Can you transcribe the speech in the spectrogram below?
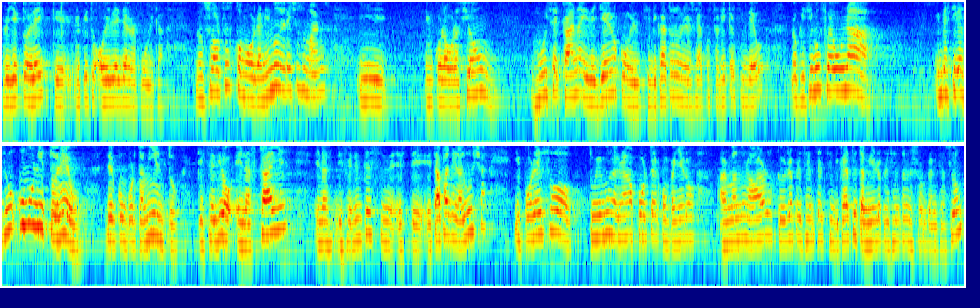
proyecto de ley, que repito, hoy es ley de la República. Nosotros, como organismo de derechos humanos y en colaboración muy cercana y de lleno con el sindicato de la Universidad de Costa Rica, el CINDEO, lo que hicimos fue una investigación, un monitoreo del comportamiento que se dio en las calles, en las diferentes este, etapas de la lucha, y por eso tuvimos el gran aporte del compañero Armando Navarro, que hoy representa el sindicato y también representa nuestra organización.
